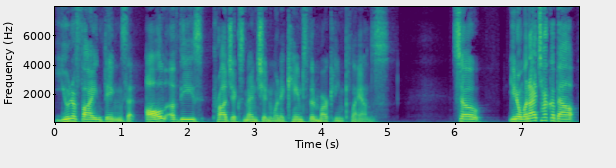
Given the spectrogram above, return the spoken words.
unifying things that all of these projects mentioned when it came to their marketing plans. So, you know, when I talk about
